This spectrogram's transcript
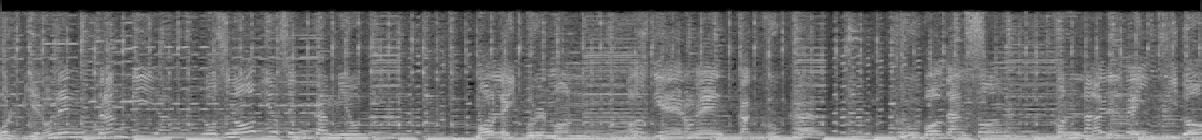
Volvieron en tranvía los novios en camión. Mole y pulmón nos dieron en Cacuca. Hubo danzón con la del 22.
